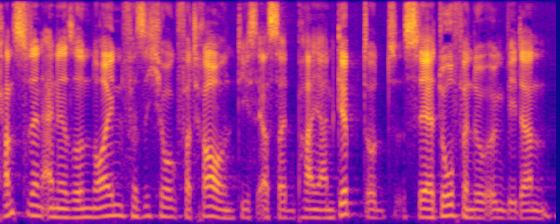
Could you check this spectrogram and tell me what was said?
kannst du denn einer so neuen Versicherung vertrauen, die es erst seit ein paar Jahren gibt? Und es wäre doof, wenn du irgendwie dann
